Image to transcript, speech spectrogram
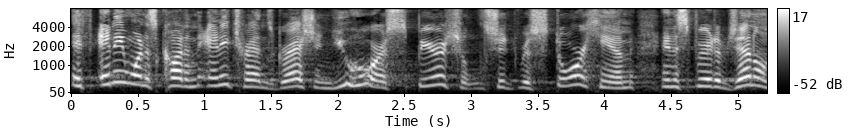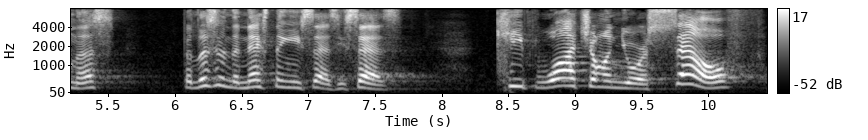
if anyone is caught in any transgression, you who are spiritual should restore him in a spirit of gentleness. But listen to the next thing he says. He says, Keep watch on yourself,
